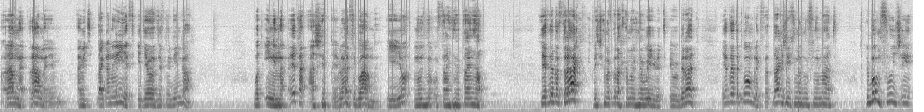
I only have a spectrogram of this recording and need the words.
равны, равны ему. А ведь так оно и есть, и дело здесь на деньгах. Вот именно эта ошибка является главной, и ее нужно устранять. Если это страх, причину страха нужно выявить и убирать. Если это комплексы, также их нужно снимать. В любом случае,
